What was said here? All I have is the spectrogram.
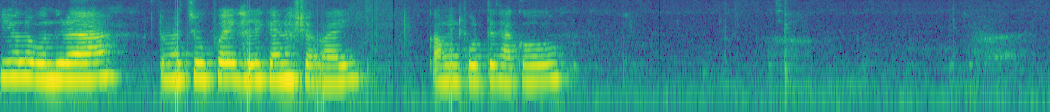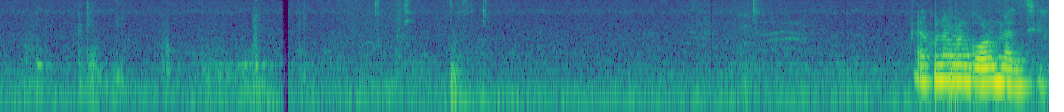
কি হলো বন্ধুরা? তোমরা চুপ হয়ে গেলে কেন সবাই? কমেন্ট করতে থাকো। এখন আমার গরম লাগছে।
